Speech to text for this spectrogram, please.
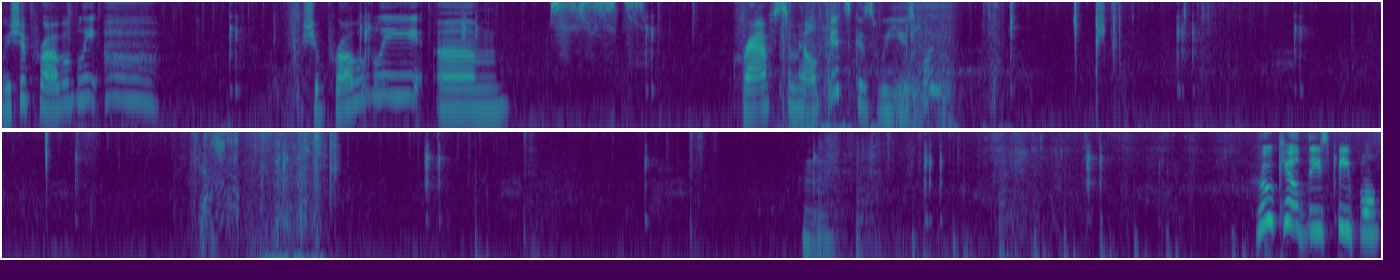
We should probably... we should probably, um... Craft some health kits, because we used one. Hmm. Who killed these people?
